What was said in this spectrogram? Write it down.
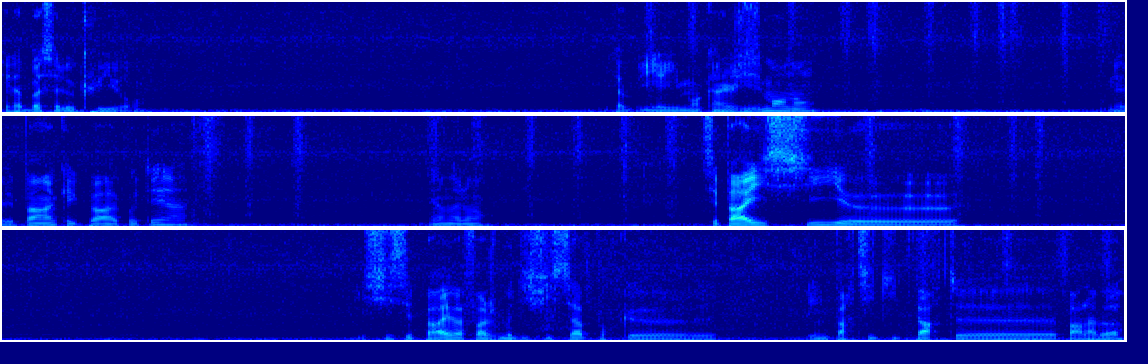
Et là-bas, c'est le cuivre. Il, manque un gisement, non? Il n'y avait pas un quelque part à côté, là? Merde alors. C'est pareil ici. euh, Ici, c'est pareil. Va falloir que je modifie ça pour que y ait une partie qui parte euh, par là-bas.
